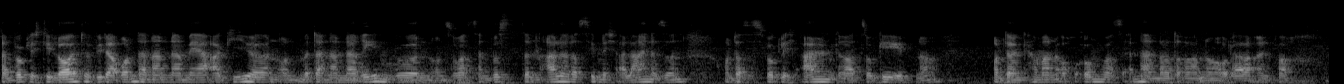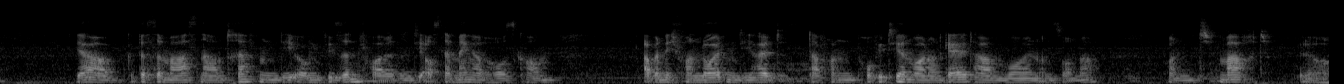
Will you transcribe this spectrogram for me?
Wenn wirklich die Leute wieder untereinander mehr agieren und miteinander reden würden und sowas, dann wüssten alle, dass sie nicht alleine sind und dass es wirklich allen gerade so geht. Ne? Und dann kann man auch irgendwas ändern daran ne? oder einfach ja, gewisse Maßnahmen treffen, die irgendwie sinnvoll sind, die aus der Menge rauskommen. Aber nicht von Leuten, die halt davon profitieren wollen und Geld haben wollen und so, ne? Und Macht. Ja.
